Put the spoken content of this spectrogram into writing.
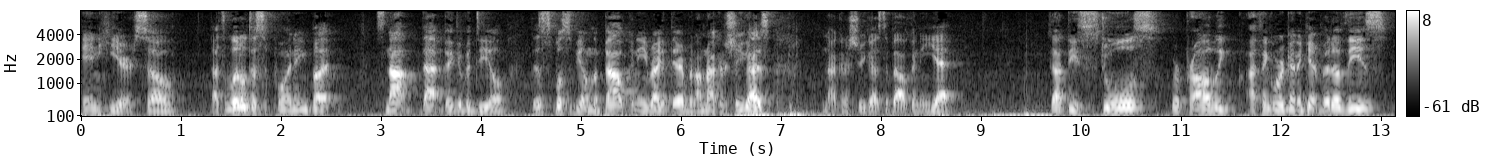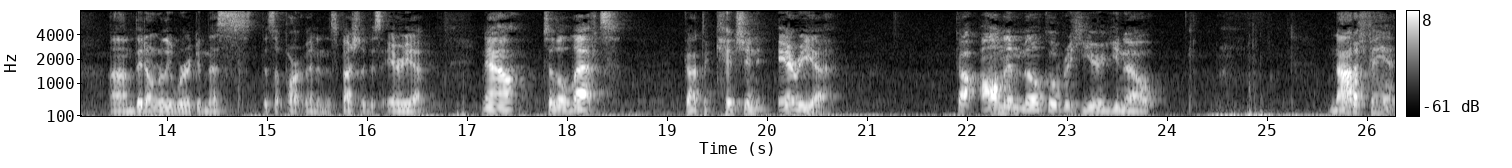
in here, so that's a little disappointing, but it's not that big of a deal. This is supposed to be on the balcony right there, but I'm not going to show you guys. I'm not going to show you guys the balcony yet. Got these stools. We're probably. I think we're going to get rid of these. Um, they don't really work in this this apartment and especially this area. Now to the left, got the kitchen area. Got almond milk over here. You know, not a fan.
